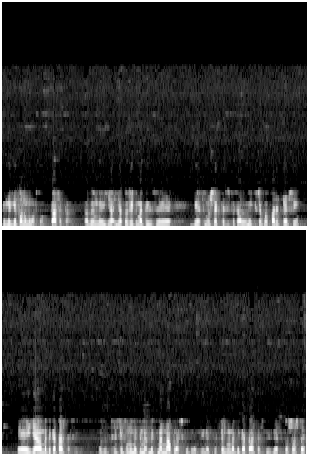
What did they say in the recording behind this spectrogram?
Εμείς διαφωνούμε με αυτό, κάθετα. Δηλαδή, για, για το ζήτημα της ε, διεθνούς έκθεσης Θεσσαλονίκης έχουμε πάρει θέση ε, για μετεκατάσταση. Ότι δεν συμφωνούμε με την, με την ανάπλαση που προτείνεται. Θέλουμε μετεκατάσταση της ΔΕΘ, ώστε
